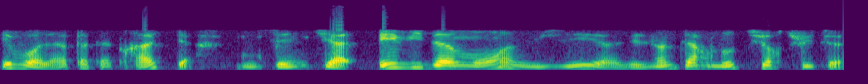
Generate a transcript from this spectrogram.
et voilà, patatrac, une scène qui a évidemment amusé euh, les internautes sur Twitter.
